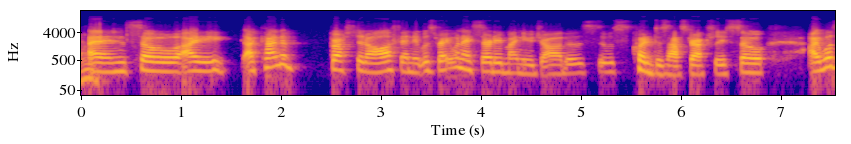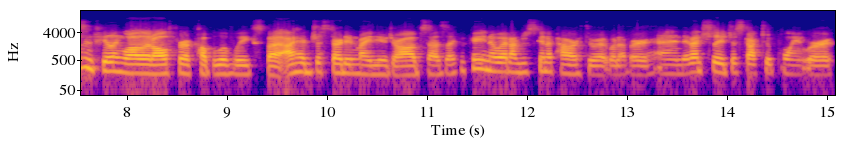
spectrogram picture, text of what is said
Wow. And so I I kind of brushed it off and it was right when I started my new job. It was it was quite a disaster actually. So I wasn't feeling well at all for a couple of weeks, but I had just started my new job. So I was like, okay, you know what? I'm just going to power through it, whatever. And eventually it just got to a point where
